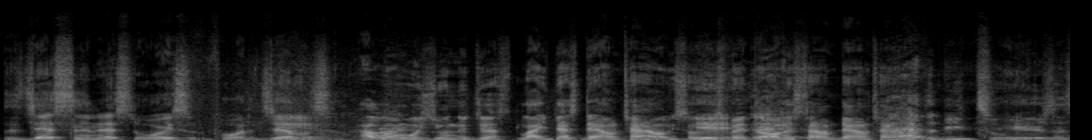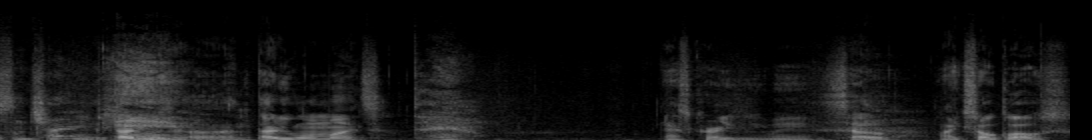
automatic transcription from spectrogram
the justice center. That's the worst part of jail. Yeah. So, How long was you in the just like that's downtown? So you spent That- all this time downtown. That had to be two years and some change. 30, uh, 31 months. Damn. That's crazy, man. So Like so close.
